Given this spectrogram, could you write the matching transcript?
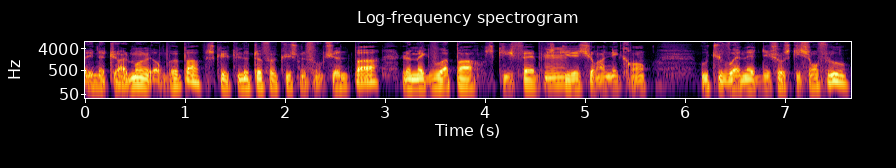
Et naturellement, on peut pas, parce que l'autofocus ne fonctionne pas, le mec voit pas ce qu'il fait puisqu'il est sur un écran où tu vois net des choses qui sont floues.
